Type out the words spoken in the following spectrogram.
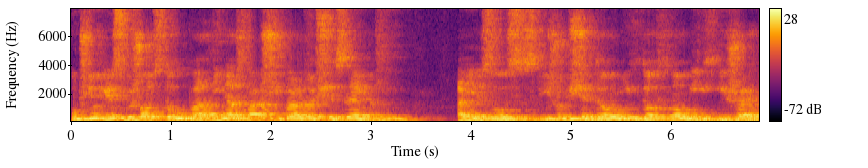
Uczniowie słysząc to upadli na twarz i bardzo się zlękli. A Jezus zbliżył się do nich, dotknął ich i rzekł:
